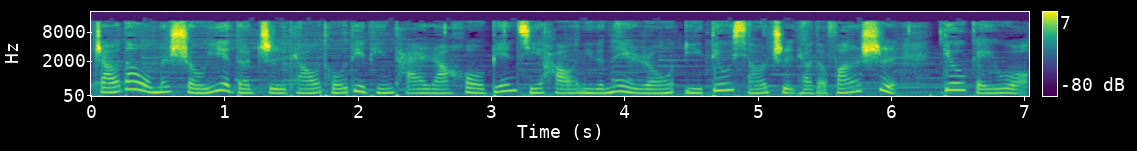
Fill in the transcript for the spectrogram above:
找到我们首页的纸条投递平台，然后编辑好你的内容，以丢小纸条的方式丢给我。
